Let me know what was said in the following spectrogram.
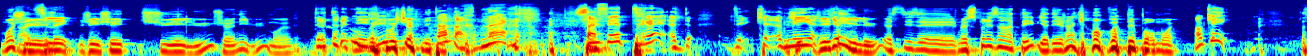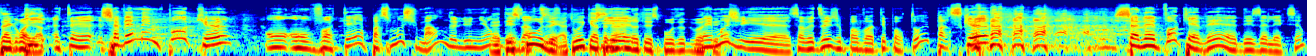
Moi, je Ah, suis, je suis élu. Je suis un élu, moi. T'es un élu? Oui, je suis un élu. Tabarnak! Ça fait très. euh, mais. J'ai j'ai y a- été élu. Je me suis présenté, puis il y a des gens qui ont voté pour moi. OK. C'est incroyable. euh, je savais même pas que on, on votait, parce que moi, je suis membre de l'Union Euh, des T'es supposé. artistes. À toi, 4 Puis, ans, euh, t'es supposé de voter. Mais moi, j'ai, euh, ça veut dire que j'ai pas voté pour toi, parce que je savais pas qu'il y avait euh, des élections.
